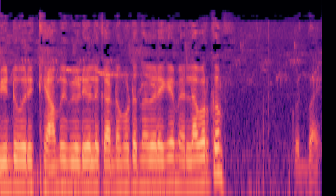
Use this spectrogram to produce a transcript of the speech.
വീണ്ടും ഒരു ക്യാമ്പ് വീഡിയോയിൽ കണ്ടുമുട്ടുന്നവരേക്കും എല്ലാവർക്കും ഗുഡ് ബൈ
